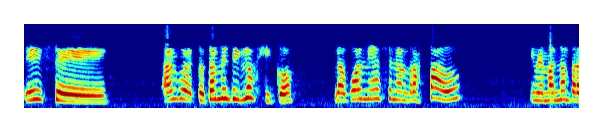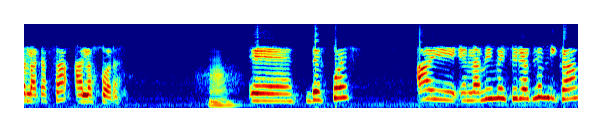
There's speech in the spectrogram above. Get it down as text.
es eh, algo totalmente ilógico, la cual me hacen el raspado y me mandan para la casa a las horas. Ah. Eh, después, hay en la misma historia clínica,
